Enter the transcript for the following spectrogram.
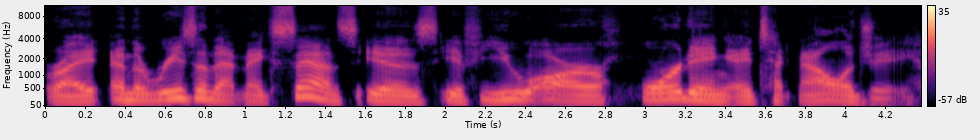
Right. And the reason that makes sense is if you are hoarding a technology,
